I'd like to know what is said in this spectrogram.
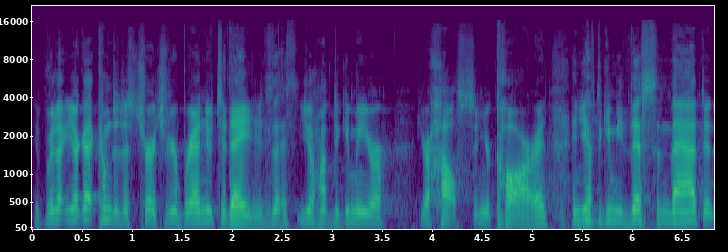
If you're not, you're going to come to this church, if you're brand new today, you don't have to give me your your house and your car and, and you have to give me this and that and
